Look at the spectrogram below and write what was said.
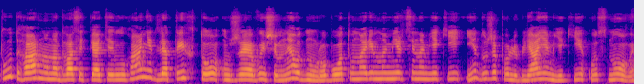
Тут гарно на 25-й лугані для тих, хто вже вишив не одну роботу на рівномірці на м'які і дуже полюбляє м'які основи.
